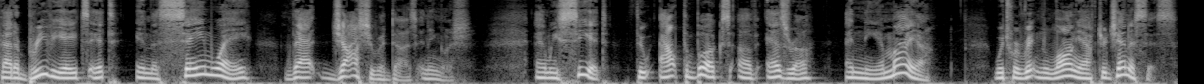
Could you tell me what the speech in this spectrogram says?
that abbreviates it in the same way that Joshua does in English. And we see it throughout the books of Ezra and Nehemiah, which were written long after Genesis,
